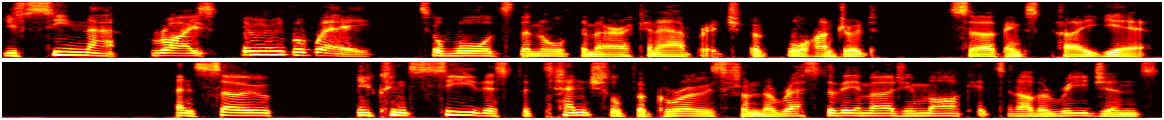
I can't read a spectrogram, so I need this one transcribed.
you've seen that rise all the way towards the North American average of 400 servings per year. And so you can see this potential for growth from the rest of the emerging markets and other regions,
